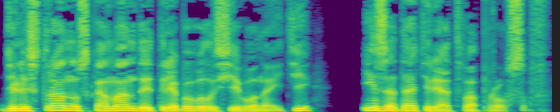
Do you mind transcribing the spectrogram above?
Делистрану с командой требовалось его найти и задать ряд вопросов.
